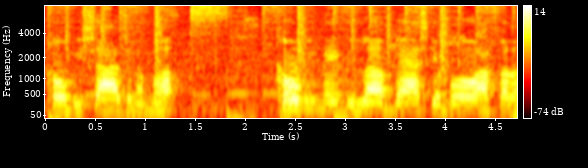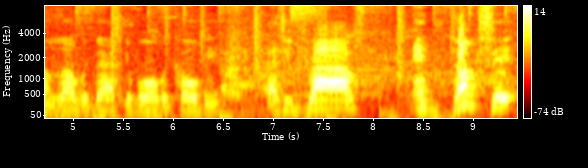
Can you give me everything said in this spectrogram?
Kobe sizing him up. Kobe made me love basketball. I fell in love with basketball with Kobe. As he drives and dunks it,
